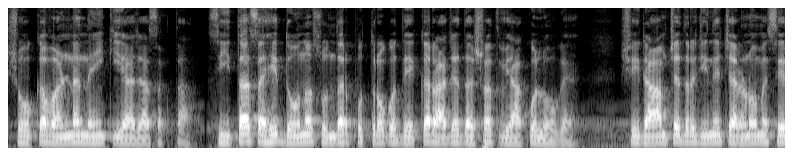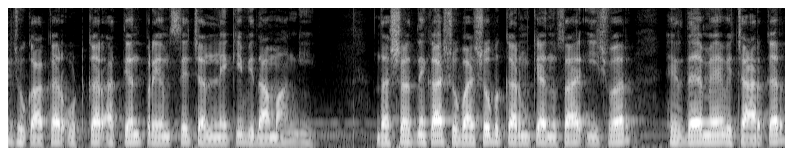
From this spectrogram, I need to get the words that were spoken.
शोक का वर्णन नहीं किया जा सकता। सीता सहित दोनों सुंदर पुत्रों को देखकर राजा दशरथ व्याकुल हो गए। श्री रामचंद्र जी ने चरणों में सिर झुकाकर उठकर अत्यंत प्रेम से चलने की विदा मांगी। दशरथ ने कहा, शुभाशुभ कर्म के अनुसार ईश्वर हृदय में विचार कर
